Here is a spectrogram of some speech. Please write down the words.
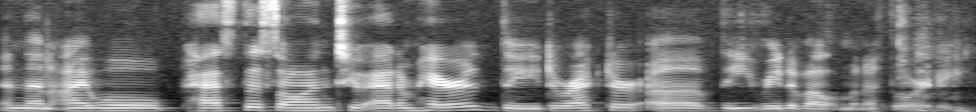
And then I will pass this on to Adam Herreid, the director of the Redevelopment Authority.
